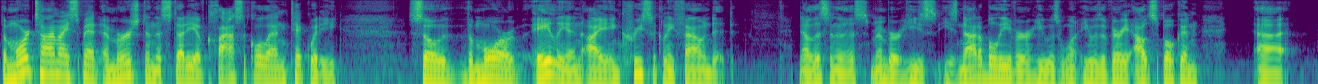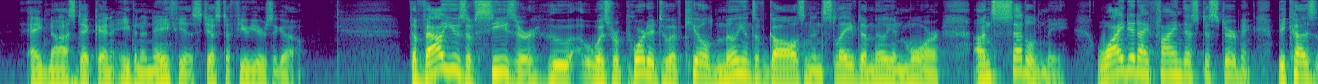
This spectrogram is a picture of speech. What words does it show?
The more time I spent immersed in the study of classical antiquity, so the more alien I increasingly found it. Now listen to this. Remember, he's he's not a believer. He was one, he was a very outspoken uh, agnostic and even an atheist just a few years ago. The values of Caesar, who was reported to have killed millions of Gauls and enslaved a million more, unsettled me. Why did I find this disturbing? Because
